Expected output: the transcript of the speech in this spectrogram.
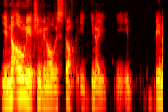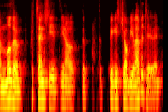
you're not only achieving all this stuff, but you, you know, you, you being a mother potentially, you know, the, the biggest job you'll ever do. And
